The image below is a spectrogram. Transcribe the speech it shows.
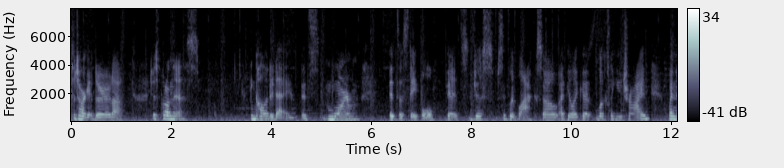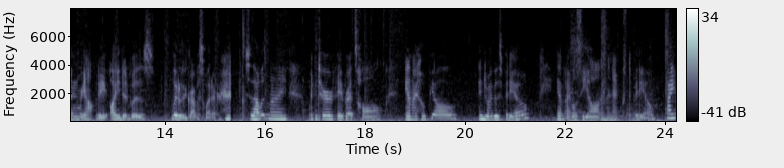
to Target da, da, da. just put on this and call it a day. It's warm. It's a staple. It's just simply black so I feel like it looks like you tried when in reality all you did was literally grab a sweater. So that was my winter favorites haul and I hope y'all enjoyed this video and I will see y'all in the next video. Bye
